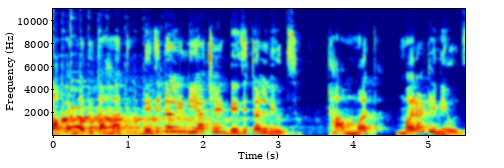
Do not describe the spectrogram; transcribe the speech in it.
आपण बघत आहात डिजिटल इंडियाचे डिजिटल न्यूज. ठाम मत मराठी न्यूज.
